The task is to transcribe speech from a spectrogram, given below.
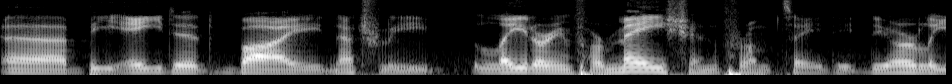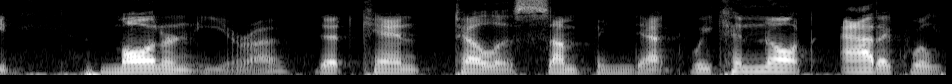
uh, be aided by naturally later information from, say, the, the early modern era that can tell us something that we cannot adequately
